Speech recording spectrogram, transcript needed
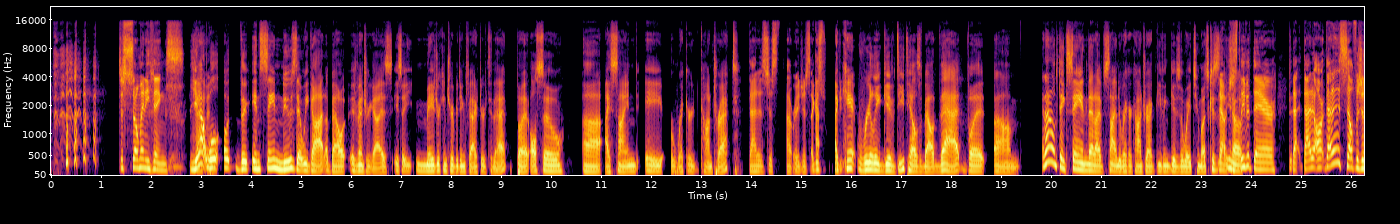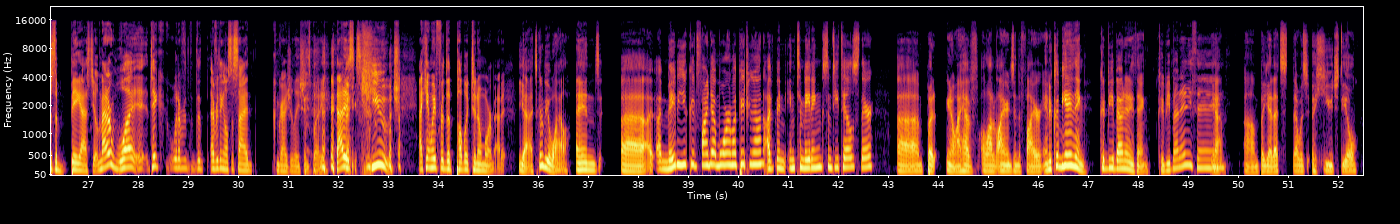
Just so many things. yeah, happen. well, uh, the insane news that we got about Adventure Guys is a major contributing factor to that, but also uh, I signed a record contract. that is just outrageous. I guess I can't really give details about that, but um, and I don't think saying that I've signed a record contract even gives away too much because no, you just know leave it there. That that are, that in itself is just a big ass deal. No matter what, it- take whatever the everything else aside. Congratulations, buddy. That is huge. I can't wait for the public to know more about it. yeah, it's gonna be a while, and uh, I, I, maybe you could find out more on my Patreon. I've been intimating some details there, uh, but you know I have a lot of irons in the fire, and it could be anything. Could be about anything. Could be about anything. Yeah. Um, but yeah, that's that was a huge deal.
